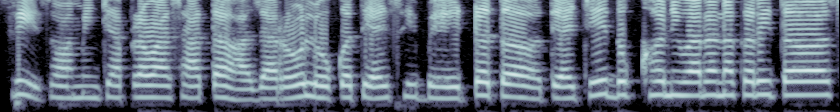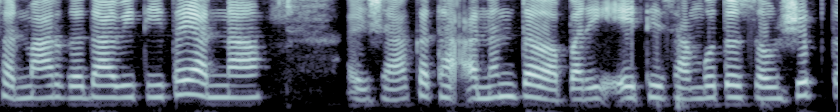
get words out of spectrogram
श्री स्वामींच्या प्रवासात हजारो लोक त्याशी भेटत त्याचे दुःख निवारण करीत सन्मार्ग दावी दाविती यांना. ऐशा कथा अनंत परी येथे सांगतो संक्षिप्त.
